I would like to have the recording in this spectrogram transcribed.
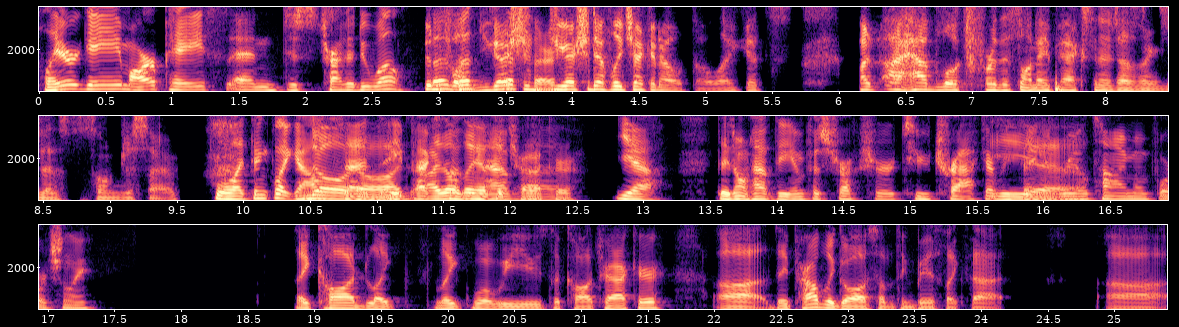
play our game, our pace, and just try to do well. Been That- fun. that- you guys should fair. you guys should definitely check it out though. Like it's, I, I have looked for this on Apex and it doesn't exist. So I'm just saying. Well, I think like Al no, said, no, Apex I don't doesn't have have the the- tracker. yeah, they don't have the infrastructure to track everything Yeah. in real time, unfortunately. like COD, like like what we use, the COD tracker. Uh, they probably go off something based like that. Uh,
